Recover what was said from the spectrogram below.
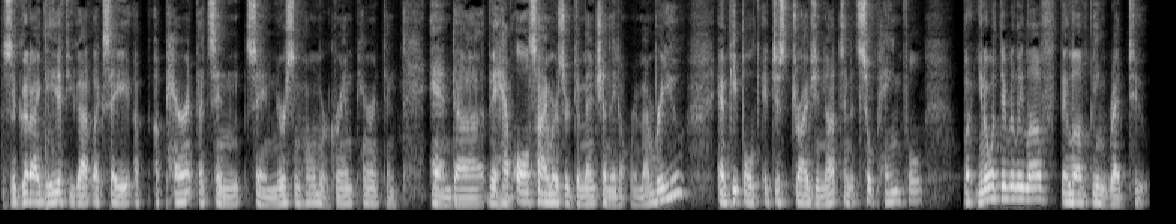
This is a good idea if you got like say a, a parent that's in say a nursing home or grandparent and and uh, they have alzheimer's or dementia and they don't remember you and people it just drives you nuts and it's so painful. But you know what they really love? They love being read to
